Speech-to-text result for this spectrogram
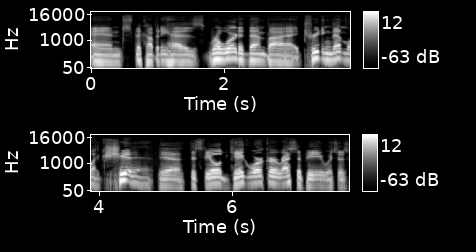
and the company has rewarded them by treating them like shit. yeah. It's the old gig worker recipe, which is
